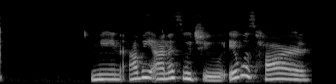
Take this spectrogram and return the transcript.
I mean, I'll be honest with you. It was hard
